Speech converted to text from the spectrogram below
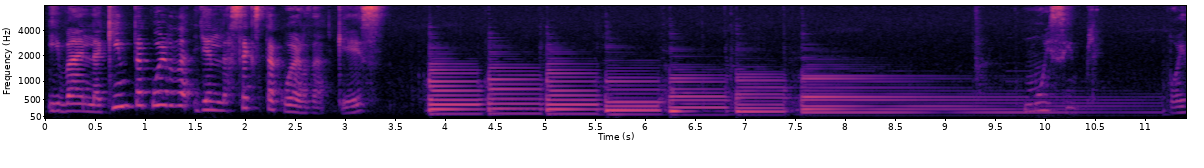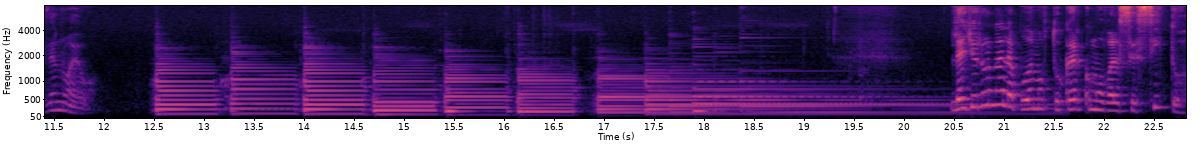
y va en la quinta cuerda y en la sexta cuerda, que es La llorona la podemos tocar como balsecito.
